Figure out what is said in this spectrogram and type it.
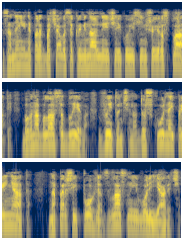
за неї не передбачалося кримінальної чи якоїсь іншої розплати, бо вона була особлива, витончена, дошкульна й прийнята, на перший погляд з власної волі Ярича.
